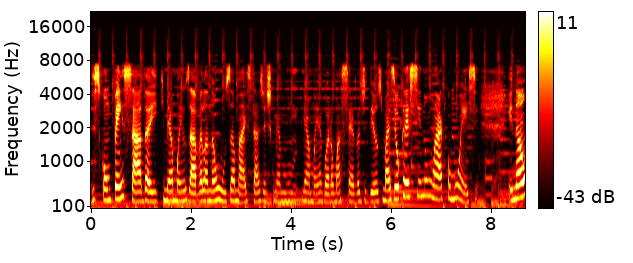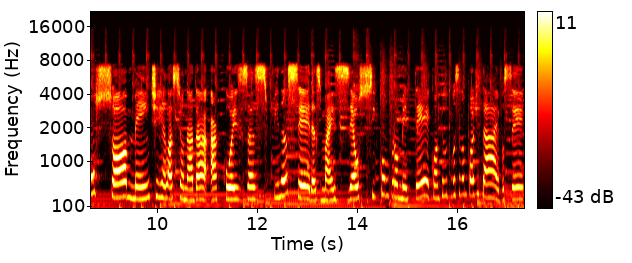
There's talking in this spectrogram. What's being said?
descompensada aí que minha mãe usava, ela não usa mais, tá, gente? Que minha, minha mãe agora é uma serva de Deus, mas eu cresci num lar como esse. E não somente relacionada a, a coisas financeiras, mas é o se comprometer com aquilo que você não pode dar, é você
